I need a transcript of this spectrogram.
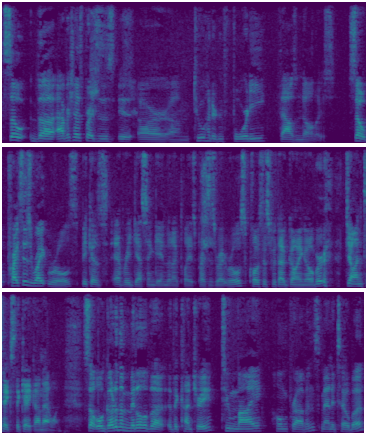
So the average house prices i- are um, two hundred and forty thousand dollars. So Price is Right rules because every guessing game that I play is Price is Right rules. Closest without going over. John takes the cake on that one. So we'll go to the middle of the the country to my home province, Manitoba.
